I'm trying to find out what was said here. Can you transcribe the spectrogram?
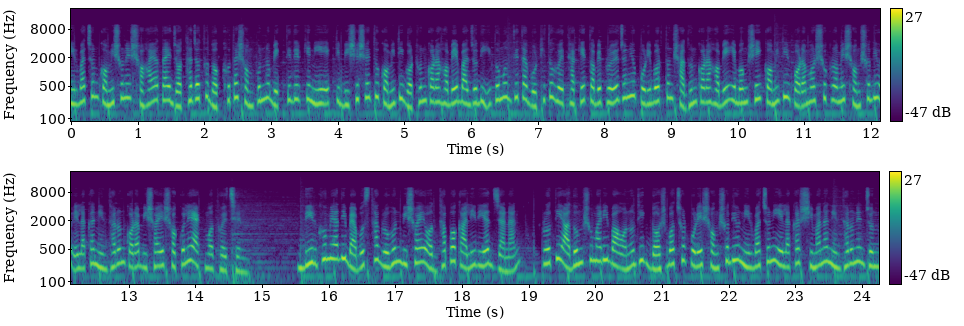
নির্বাচন কমিশনের সহায়তায় যথাযথ দক্ষতা সম্পন্ন ব্যক্তিদেরকে নিয়ে একটি বিশেষায়িত কমিটি গঠন করা হবে বা যদি ইতোমধ্যে তা গঠিত হয়ে থাকে, তবে প্রয়োজনীয় পরিবর্তন সাধন করা হবে এবং সেই কমিটির পরামর্শক্রমে সংসদীয় এলাকা নির্ধারণ করা বিষয়ে সকলে একমত হয়েছেন। দীর্ঘমেয়াদী ব্যবস্থা গ্রহণ বিষয়ে অধ্যাপক আলী রিয়াজ জানান প্রতি আদমশুমারি বা অনধিক দশ বছর পরে সংসদীয় নির্বাচনী এলাকার সীমানা নির্ধারণের জন্য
